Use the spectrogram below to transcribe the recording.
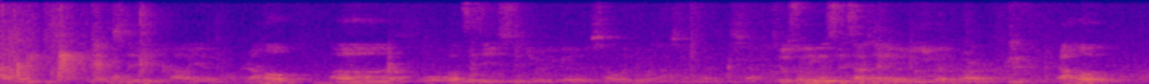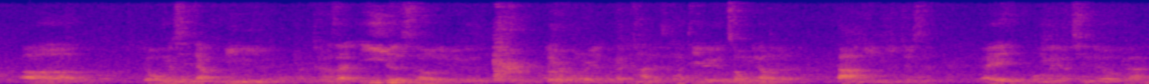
嗯，今天是李导演然后呃，我我自己是有一个小问题，我想先问一下，就是说因为事实上现在有一跟二，嗯，然后呃，就我们先讲秘密的部分，就是在一的时候有一个，对我而言我在看的是它提了一个重要的。大秘密就是，哎，我们有禽流感，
